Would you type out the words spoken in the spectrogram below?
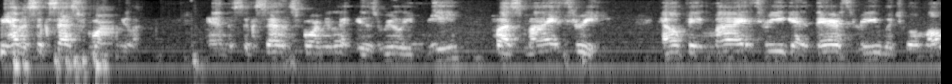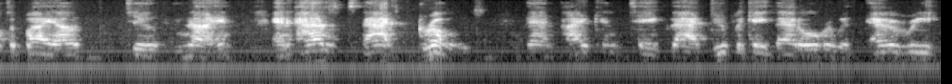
we have a success formula. And the success formula is really me plus my three, helping my three get their three, which will multiply out to nine. And as that grows, then I can take that, duplicate that over with every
